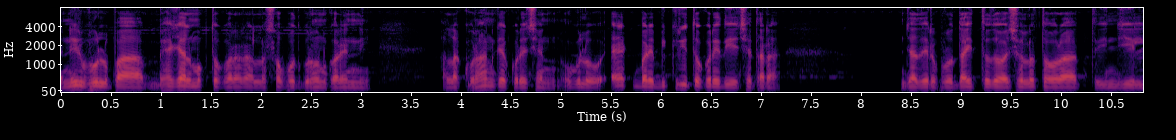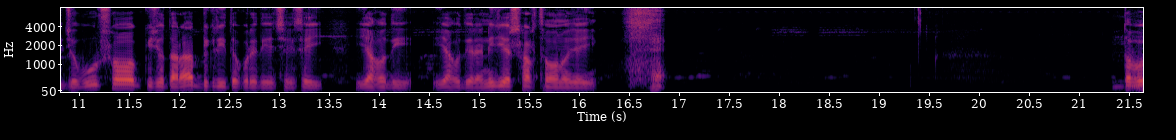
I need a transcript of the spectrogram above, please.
নির্ভুল বা ভেজাল মুক্ত করার আল্লাহ শপথ গ্রহণ করেননি। আল্লাহ কোরআনকে করেছেন, ওগুলো একবারে বিকৃত করে দিয়েছে তারা। যাদের উপর দায়িত্ব দেওয়া ছিল, তওরাত ইঞ্জিল জবুর সব কিছু তারা বিকৃত করে দিয়েছে সেই ইয়াহুদি, ইয়াহুদিরা নিজের স্বার্থ অনুযায়ী। তবে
